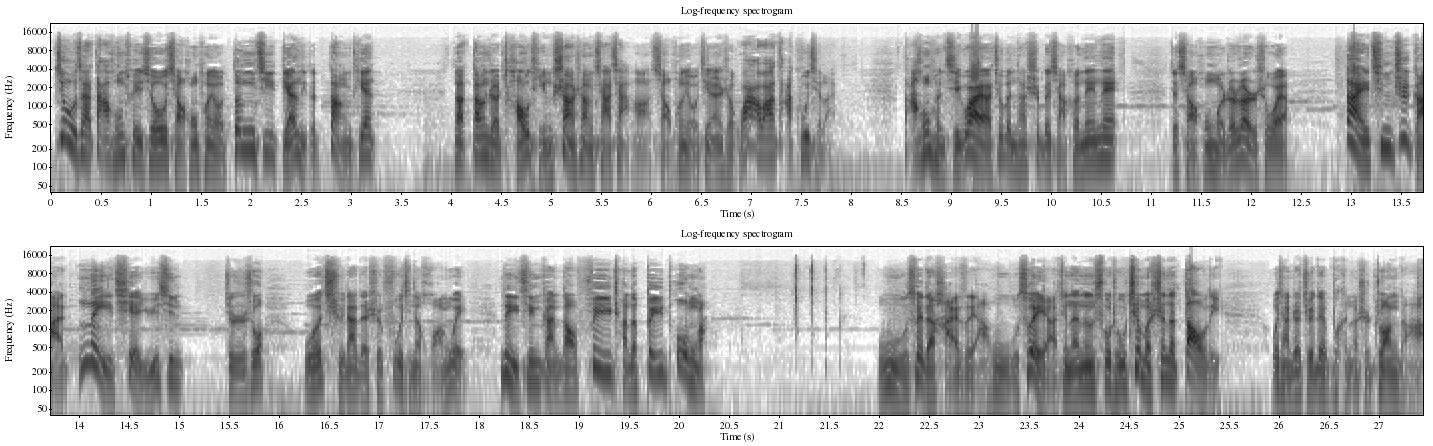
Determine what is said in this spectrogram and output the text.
就在大红退休、小红朋友登基典礼的当天，那当着朝廷上上下下啊，小朋友竟然是哇哇大哭起来。大红很奇怪啊，就问他是不是想喝奶奶。这小红抹着泪说呀：“待亲之感，内切于心。”就是说我取代的是父亲的皇位，内心感到非常的悲痛啊。五岁的孩子呀，五岁啊，竟然能说出这么深的道理，我想这绝对不可能是装的啊！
